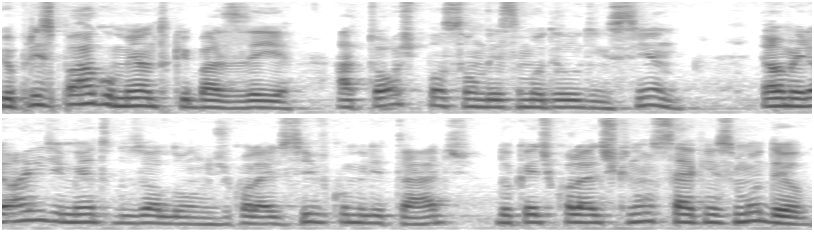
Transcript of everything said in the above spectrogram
E o principal argumento que baseia a atual expansão desse modelo de ensino é o melhor rendimento dos alunos de colégios cívico-militares do que de colégios que não seguem esse modelo.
